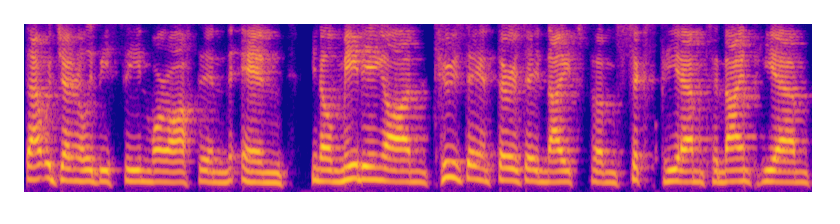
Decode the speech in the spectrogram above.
that would generally be seen more often in, you know, meeting on Tuesday and Thursday nights from 6 p.m. to 9 p.m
